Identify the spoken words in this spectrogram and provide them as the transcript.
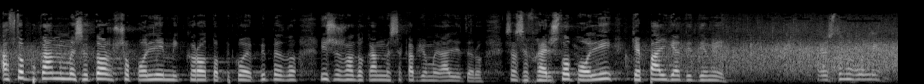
αυτό που κάνουμε σε τόσο πολύ μικρό τοπικό επίπεδο, ίσως να το κάνουμε σε κάποιο μεγαλύτερο. Σας ευχαριστώ πολύ και πάλι για την τιμή. Ευχαριστούμε πολύ.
